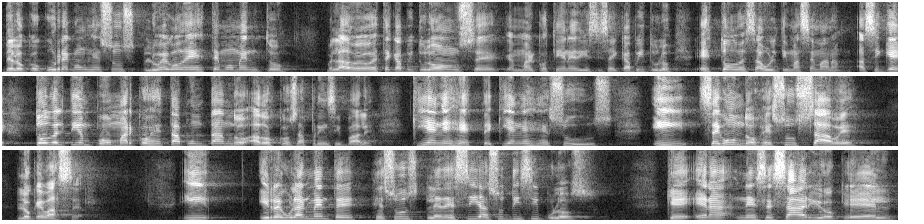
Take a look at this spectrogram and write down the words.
de lo que ocurre con Jesús luego de este momento. ¿verdad? Luego de este capítulo 11, que Marcos tiene 16 capítulos, es toda esa última semana. Así que todo el tiempo Marcos está apuntando a dos cosas principales quién es este, quién es Jesús. Y segundo, Jesús sabe lo que va a hacer. Y, regularmente Jesús le decía a sus discípulos que era necesario que él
